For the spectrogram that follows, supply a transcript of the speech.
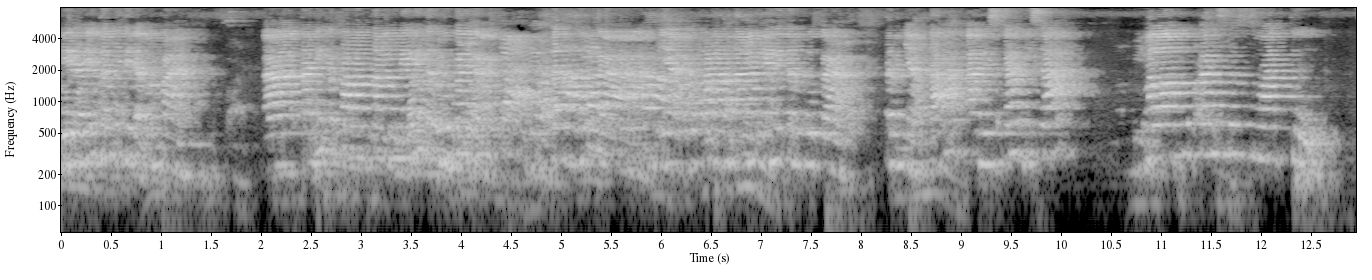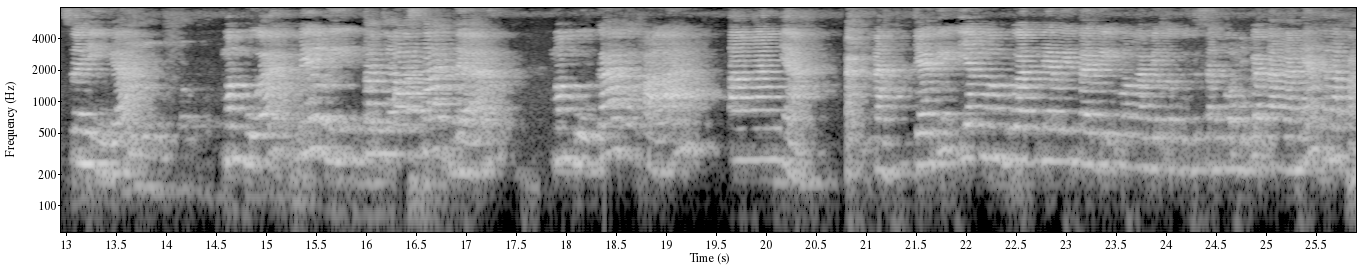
di radio tapi tidak mempan. Uh, tadi kepala tangan Mary terbuka nggak? Terbuka. Ya kepala tangan Mary terbuka. Ternyata Ariska bisa melakukan sesuatu sehingga membuat Meli tanpa sadar membuka kepala tangannya. Nah, jadi yang membuat Meli tadi mengambil keputusan membuka tangannya kenapa?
